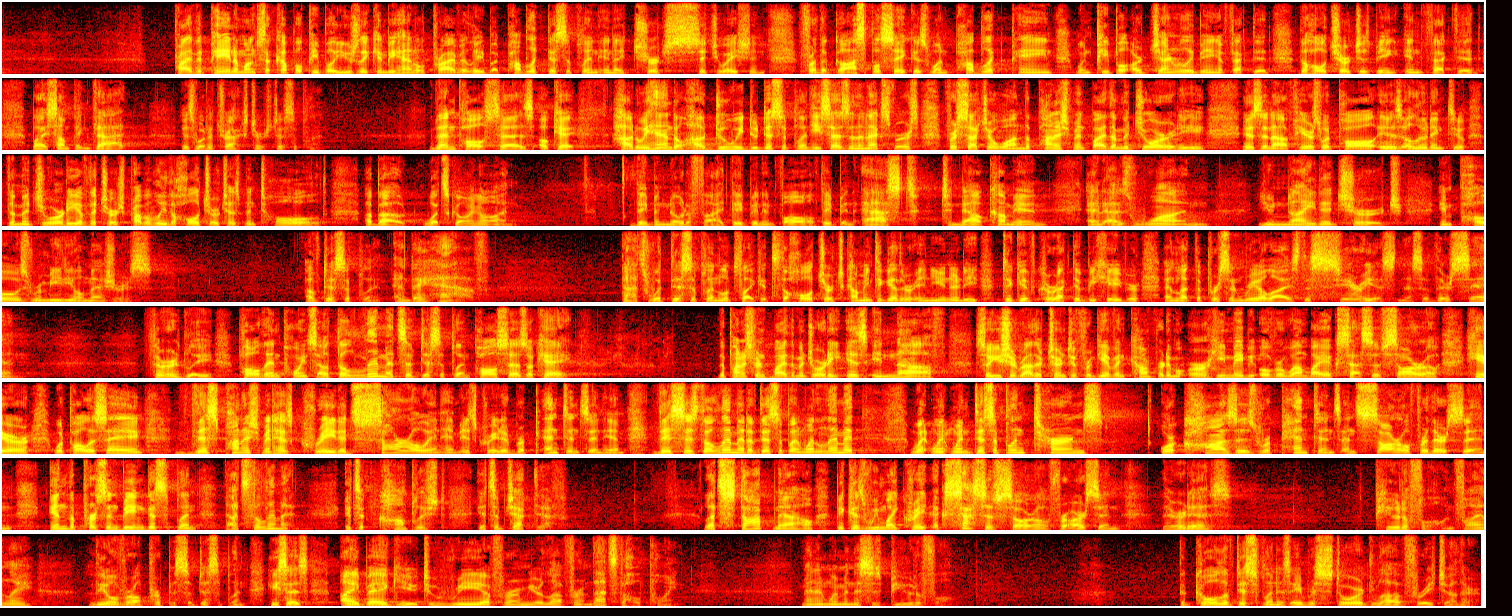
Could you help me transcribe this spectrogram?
Private pain amongst a couple people usually can be handled privately, but public discipline in a church situation for the gospel's sake is when public pain, when people are generally being affected, the whole church is being infected by something. That is what attracts church discipline. Then Paul says, okay, how do we handle? How do we do discipline? He says in the next verse, for such a one, the punishment by the majority is enough. Here's what Paul is alluding to. The majority of the church, probably the whole church, has been told about what's going on. They've been notified, they've been involved, they've been asked to now come in and, as one united church, impose remedial measures of discipline. And they have. That's what discipline looks like. It's the whole church coming together in unity to give corrective behavior and let the person realize the seriousness of their sin. Thirdly, Paul then points out the limits of discipline. Paul says, okay, The punishment by the majority is enough, so you should rather turn to forgive and comfort him, or he may be overwhelmed by excessive sorrow. Here, what Paul is saying, this punishment has created sorrow in him, it's created repentance in him. This is the limit of discipline. When limit, when, when, when discipline turns or causes repentance and sorrow for their sin in the person being disciplined, that's the limit. It's accomplished its objective. Let's stop now because we might create excessive sorrow for our sin. There it is. Beautiful. And finally, the overall purpose of discipline. He says, I beg you to reaffirm your love for him. That's the whole point. Men and women, this is beautiful. The goal of discipline is a restored love for each other.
